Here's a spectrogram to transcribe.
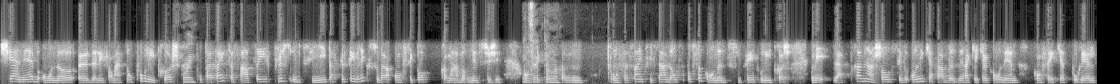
Chez ANEB, on a euh, de l'information pour les proches pour peut-être se sentir plus outillés, parce que c'est vrai que souvent, on ne sait pas comment aborder le sujet. On ne sait pas comme on se sent impuissant. Donc, c'est pour ça qu'on a du soutien pour les proches. Mais la première chose, c'est qu'on est capable de dire à quelqu'un qu'on aime, qu'on s'inquiète pour elle.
